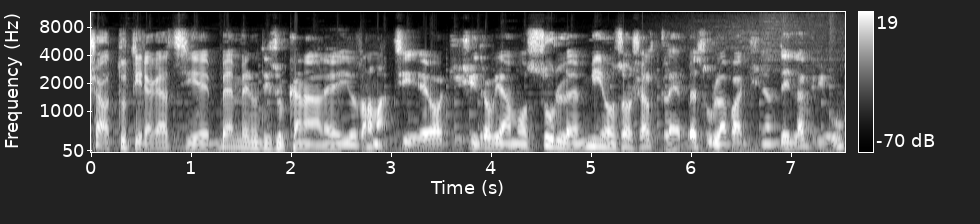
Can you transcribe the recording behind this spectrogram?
Ciao a tutti ragazzi e benvenuti sul canale, io sono Maxi e oggi ci troviamo sul mio social club, sulla pagina della crew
